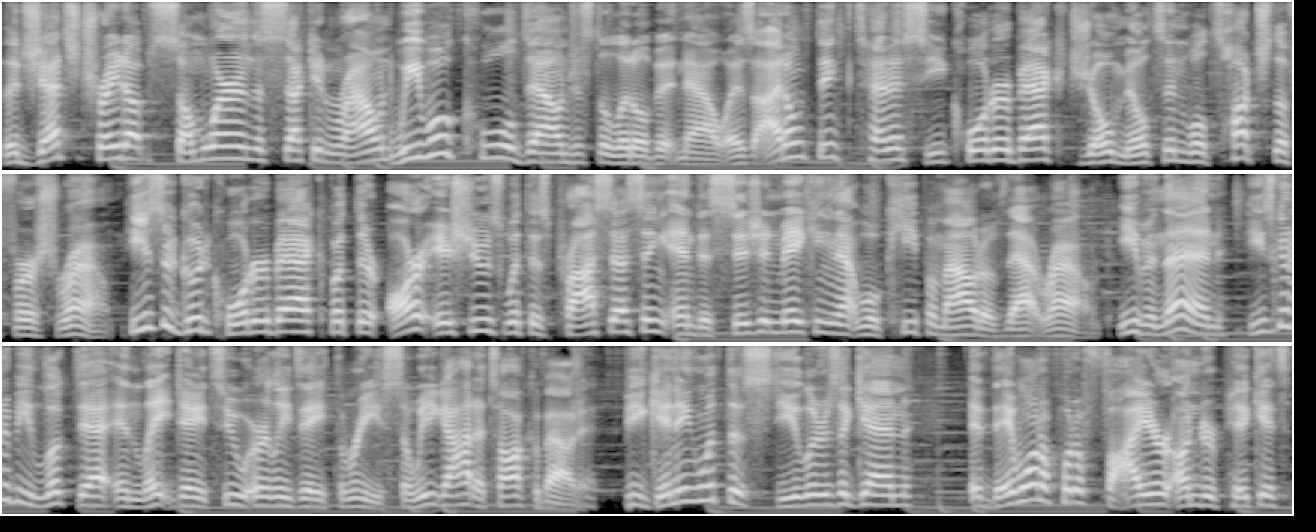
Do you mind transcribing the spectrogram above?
The Jets trade up somewhere in the second round. We will cool down just a little bit now as I don't think Tennessee quarterback Joe Milton will touch the first round. He's a good quarterback, but there are issues with his processing and decision making that will keep him out of that round. Even then, he's going to be looked at in late day two, early day three, so we got to talk about it. Beginning with the Steelers again, if they want to put a fire under Pickett's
